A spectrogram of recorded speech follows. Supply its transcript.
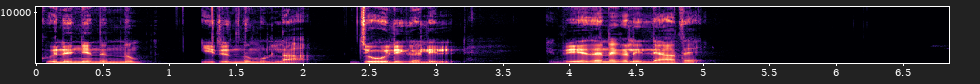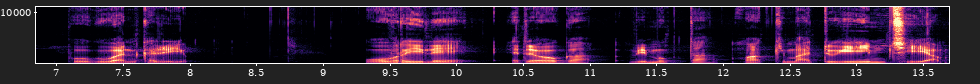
കുനിഞ്ഞു നിന്നും ഇരുന്നുമുള്ള ജോലികളിൽ വേദനകളില്ലാതെ പോകുവാൻ കഴിയും. ഓവറിയിലെ രോഗവിമുക്തമാക്കി മാറ്റുകയും ചെയ്യാം.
